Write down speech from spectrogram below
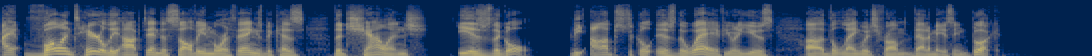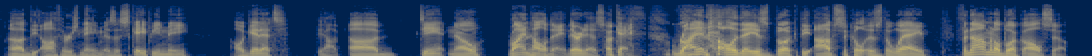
I voluntarily opt into solving more things because the challenge is the goal. The obstacle is the way, if you want to use uh, the language from that amazing book. Uh, the author's name is escaping me. I'll get it. The uh, Dan, no, Ryan Holiday. There it is. Okay. Ryan Holiday's book, The Obstacle is the Way. Phenomenal book, also,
